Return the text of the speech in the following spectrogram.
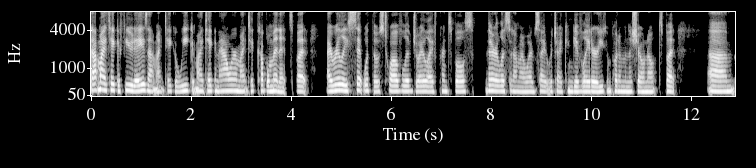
that might take a few days, that might take a week, it might take an hour, it might take a couple minutes, but I really sit with those 12 live joy life principles they're listed on my website, which I can give later. You can put them in the show notes. But um,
